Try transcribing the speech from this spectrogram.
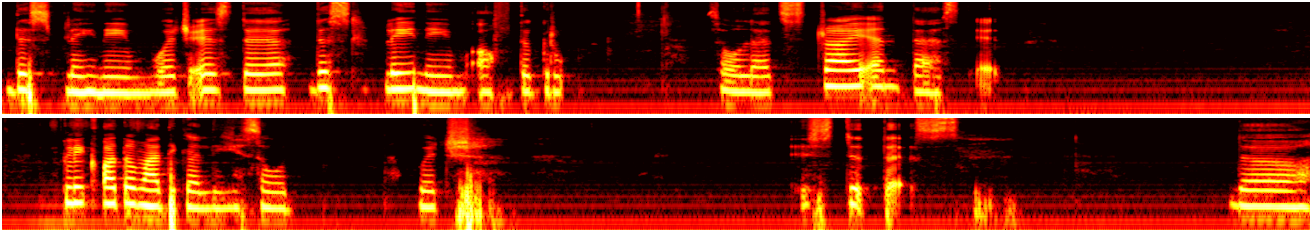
display name, which is the display name of the group. So let's try and test it. Click automatically. So which is the test. The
